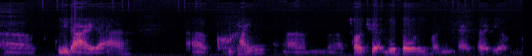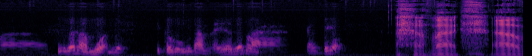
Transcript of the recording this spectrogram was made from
uh, quý đài đã uh, cố gắng uh, trò chuyện với tôi vào những cái thời điểm mà cũng rất là muộn rồi. Thì tôi cũng cảm thấy rất là cảm kích ạ. và à,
